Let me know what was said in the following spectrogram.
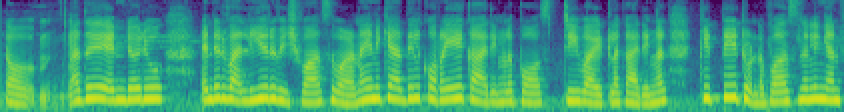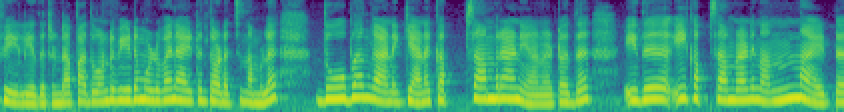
കേട്ടോ. അത് എന്റെ ഒരു എന്റെ ഒരു വലിയൊരു വിശ്വാസമാണ്. എനിക്ക് അതിൽ കുറേ കാര്യങ്ങൾ പോസിറ്റീവായിട്ടുള്ള കാര്യങ്ങൾ കിട്ടിയിട്ടുണ്ട്. പേഴ്സണലി ഞാൻ ഫീൽ ചെയ്തിട്ടുണ്ട്. അപ്പോൾ അതുകൊണ്ട് വീട് മുഴുവനായിട്ടും തുടച്ച് നമ്മൾ ധൂപം കാണിക്കുകയാണ്. കപ്പ് കേട്ടോ ഇത്. ഇത് ഈ കപ്പ് നന്നായിട്ട്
